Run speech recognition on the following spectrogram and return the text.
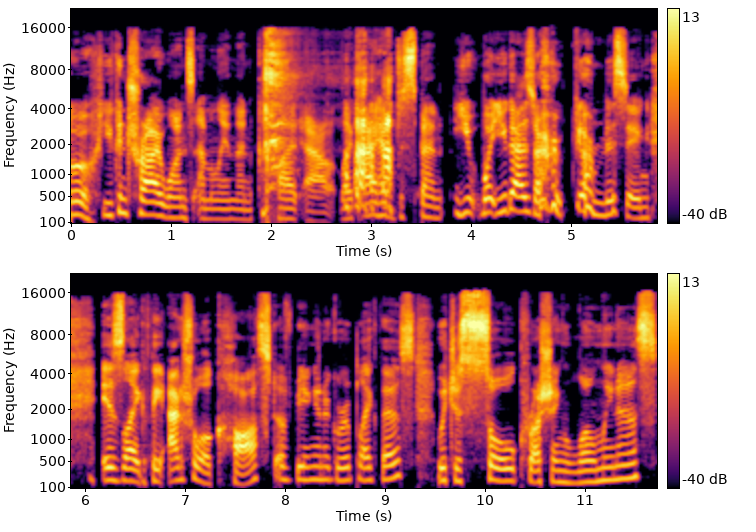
Oh, you can try once, Emily, and then cut out. Like I have to spend you what you guys are are missing is like the actual cost of being in a group like this, which is soul crushing loneliness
